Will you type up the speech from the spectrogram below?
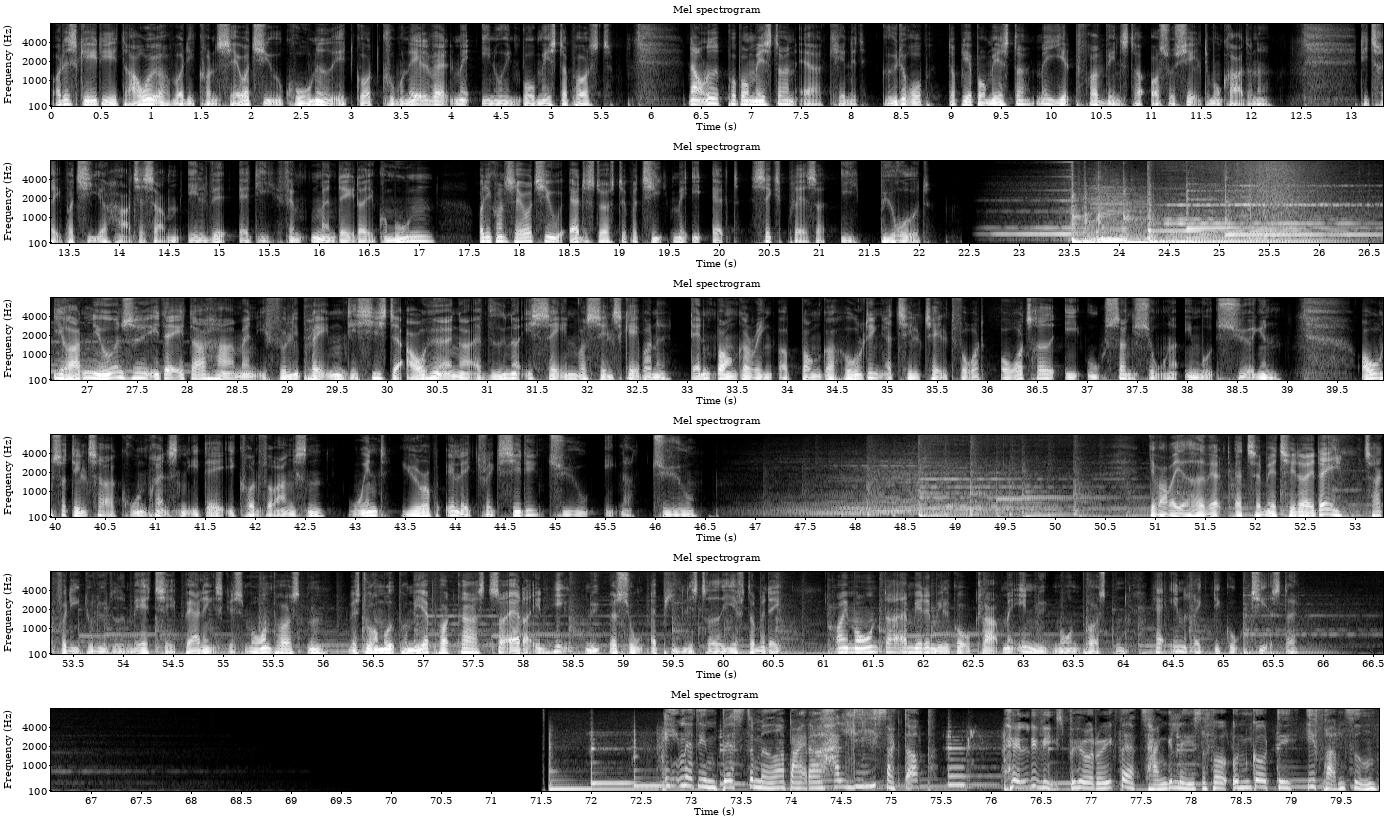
Og det skete i Dragør, hvor de konservative kronede et godt kommunalvalg med endnu en borgmesterpost. Navnet på borgmesteren er Kenneth Gøtterup, der bliver borgmester med hjælp fra Venstre og Socialdemokraterne. De tre partier har til sammen 11 af de 15 mandater i kommunen, og de konservative er det største parti med i alt seks pladser i byrådet. I retten i Odense i dag, der har man ifølge planen de sidste afhøringer af vidner i sagen, hvor selskaberne Danbunkering og Bunker Holding er tiltalt for at overtræde EU's sanktioner imod Syrien. Og så deltager kronprinsen i dag i konferencen Wind Europe Electric City 2021. Det var, hvad jeg havde valgt at tage med til dig i dag. Tak fordi du lyttede med til Berlingskes Morgenposten. Hvis du har mod på mere podcast, så er der en helt ny version af Pilestræde i eftermiddag. Og i morgen der er Mette Melgaard klar med en ny Morgenposten. Ha' en rigtig god tirsdag. En af dine bedste medarbejdere har lige sagt op. Heldigvis behøver du ikke være tankelæser for at undgå det i fremtiden.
